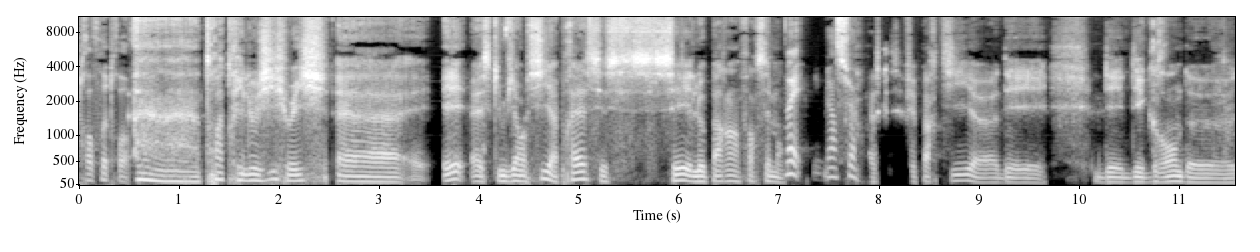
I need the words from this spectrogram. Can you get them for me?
Trois fois trois. Euh, trois trilogies, oui. Euh, et euh, ce qui me vient aussi après, c'est c'est le parrain forcément, Oui, bien sûr. parce que ça fait partie euh, des, des des grandes euh,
